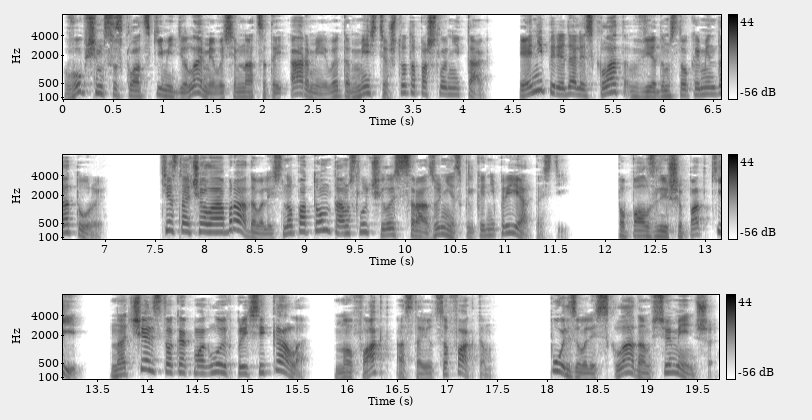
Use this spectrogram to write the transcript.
В общем, со складскими делами 18-й армии в этом месте что-то пошло не так, и они передали склад в ведомство комендатуры. Те сначала обрадовались, но потом там случилось сразу несколько неприятностей. Поползли шепотки, начальство как могло их пресекало, но факт остается фактом. Пользовались складом все меньше.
